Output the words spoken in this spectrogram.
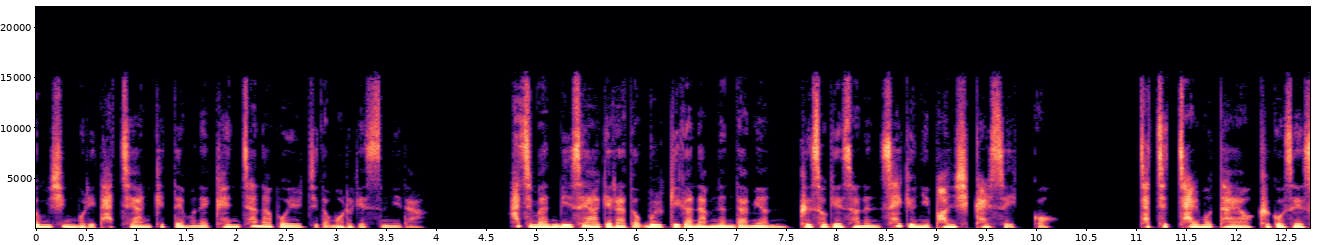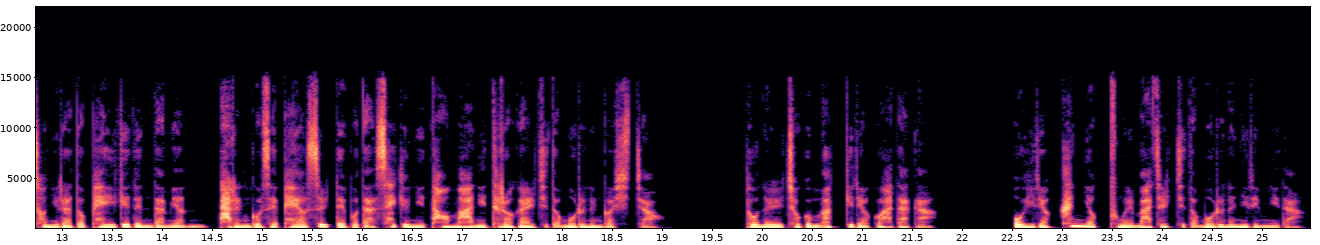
음식물이 닿지 않기 때문에 괜찮아 보일지도 모르겠습니다. 하지만 미세하게라도 물기가 남는다면 그 속에서는 세균이 번식할 수 있고 자칫 잘못하여 그곳에 손이라도 베이게 된다면 다른 곳에 베었을 때보다 세균이 더 많이 들어갈지도 모르는 것이죠. 돈을 조금 아끼려고 하다가 오히려 큰 역풍을 맞을지도 모르는 일입니다.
